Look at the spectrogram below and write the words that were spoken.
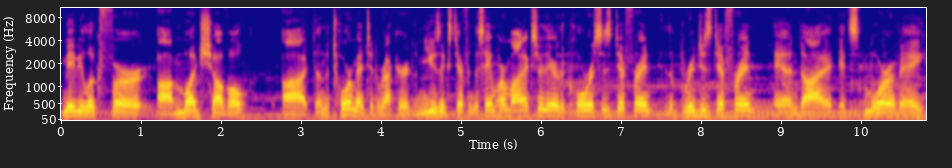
maybe look for uh, Mudshovel uh, on the Tormented record, the music's different. The same harmonics are there, the chorus is different, the bridge is different, and uh, it's more of a,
